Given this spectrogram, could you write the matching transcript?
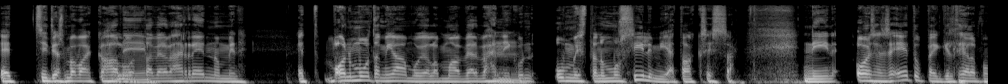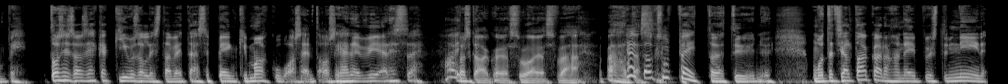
Et sit jos mä vaikka haluan Niin. ottaa vielä vähän rennommin, että on muutamia aamuja, jolloin mä oon vielä vähän mm. niin kuin ummistanut mun silmiä taksissa, niin oishan se etupenkiltä helpompi. Tosin se olisi ehkä kiusallista vetää se penkki makuasentoon hänen vieressä. Haittaako jo sua, jos vähän, vähän tässä? onko sulla peitto ja tyyny? Mutta siellä takanahan ei pysty niin,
